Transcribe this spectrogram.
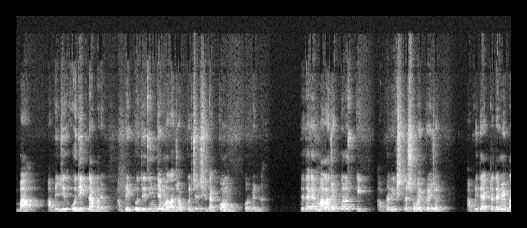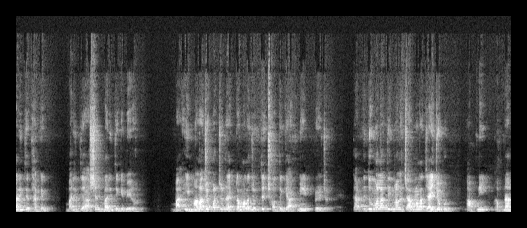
বা আপনি যদি অধিক না পারেন, আপনি প্রতিদিন যে মালা জপ করছেন সেটা কম করবেন না। তো দেখেন, মালা জপ করার কি আপনার এক্সট্রা সময় প্রয়োজন? আপনি তো একটা টাইমে বাড়িতে থাকেন, বাড়িতে আসেন, বাড়ি থেকে বের হন। বা এই মালা জপার জন্য একটা মালা জপতে ছ থেকে আট মিনিট প্রয়োজন। তা আপনি দু মালা, তিন মালা, চার মালা যাই জপুন, আপনি আপনার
